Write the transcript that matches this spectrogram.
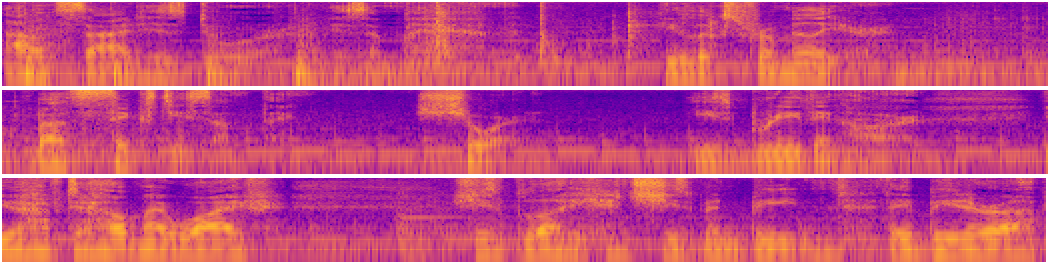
Outside his door is a man. He looks familiar. About 60 something. Short. He's breathing hard. You have to help my wife. She's bloody and she's been beaten. They beat her up.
